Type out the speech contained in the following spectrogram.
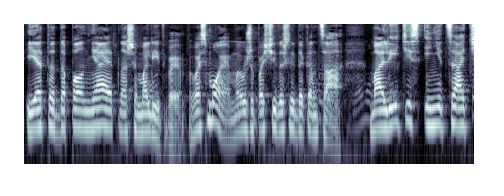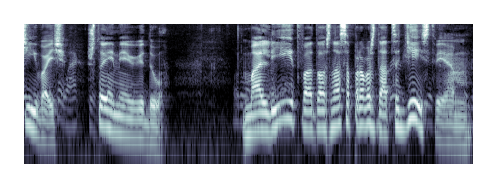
и это дополняет наши молитвы. Восьмое, мы уже почти дошли до конца. Молитесь инициативой. Что я имею в виду? Молитва должна сопровождаться действием.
